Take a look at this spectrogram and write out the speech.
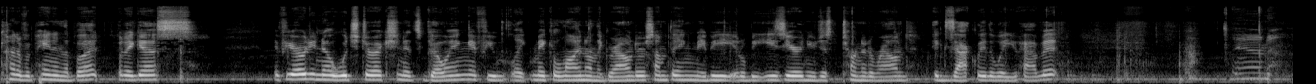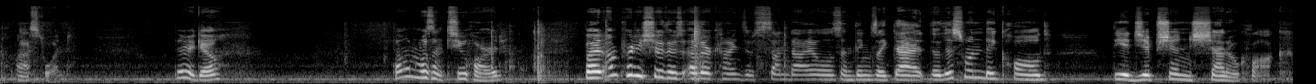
kind of a pain in the butt, but I guess if you already know which direction it's going, if you like make a line on the ground or something, maybe it'll be easier and you just turn it around exactly the way you have it. And last one. There we go. That one wasn't too hard. But I'm pretty sure there's other kinds of sundials and things like that. Though this one they called the Egyptian shadow clock.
